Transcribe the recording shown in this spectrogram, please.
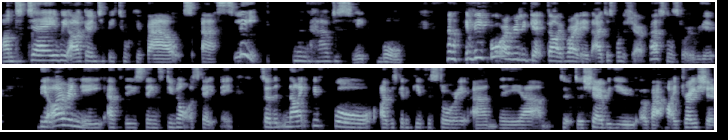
And today we are going to be talking about uh, sleep and how to sleep more. Before I really get dive right in, I just want to share a personal story with you. The irony of these things do not escape me. So the night before I was going to give the story and the um, to, to share with you about hydration,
